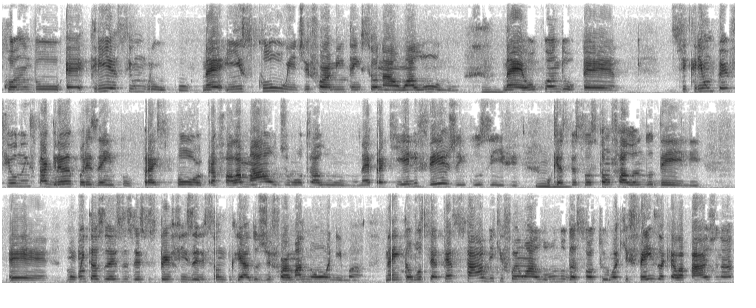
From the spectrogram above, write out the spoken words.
quando é, cria-se um grupo, né, e exclui de forma intencional um aluno, uhum. né, ou quando é, se cria um perfil no Instagram, por exemplo, para expor, para falar mal de um outro aluno, né, para que ele veja, inclusive, uhum. o que as uhum. pessoas estão falando dele, é, muitas vezes esses perfis eles são criados de forma anônima, né? Então você até sabe que foi um aluno da sua turma que fez aquela página,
